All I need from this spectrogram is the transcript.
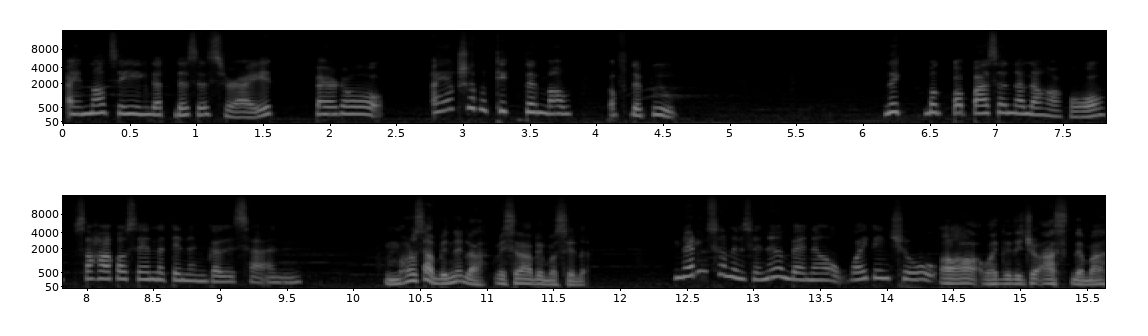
I'm not saying that this is right. Pero I actually kicked them out of the group. Like, magpapasa na lang ako, saka ko sila tinanggal saan. Ano sabi nila? May sinabi ba sila? Meron sa sinabi na, why didn't you, Ah, why did you ask ah,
